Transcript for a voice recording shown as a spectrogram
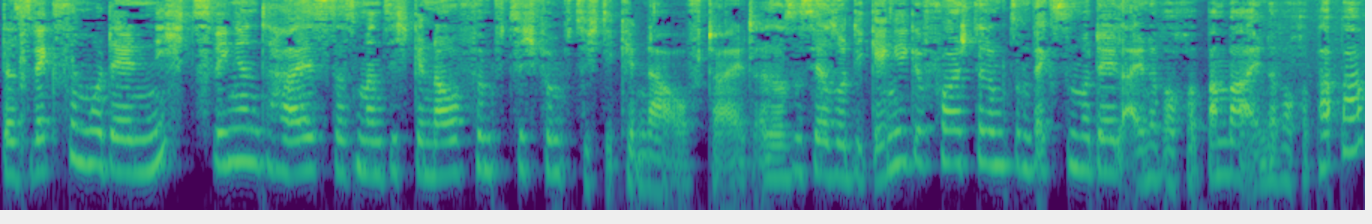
das Wechselmodell nicht zwingend heißt, dass man sich genau 50-50 die Kinder aufteilt. Also es ist ja so die gängige Vorstellung zum Wechselmodell, eine Woche Mama, eine Woche Papa.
